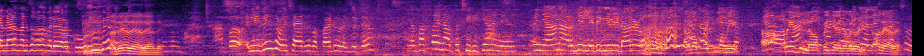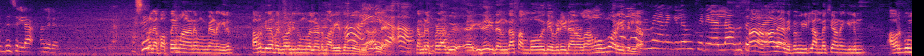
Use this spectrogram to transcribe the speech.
കല്യാണം മനസ്സമ്മതം വരെ ഇറക്കൂ അതെ അതെ അതെ അതെ. അപ്പൊ ലിബി ചോദിച്ചായിരുന്നു പപ്പായിട്ട് വിളിച്ചിട്ട് "ഞാൻ പപ്പ എന്നാ അപ്പൊ ചിരിക്കാൻ ഞാൻ അറിഞ്ഞില്ല ഇതിങ്ങനെ ഇടാനുള്ളത് ഇടാനുള്ള ശ്രദ്ധിച്ചില്ല അങ്ങനെ. അല്ല പപ്പയും ആണ് മമ്മിയാണെങ്കിലും അവർക്ക് ഇതിനെ പരിപാടി ഒന്നും വല്ലതും അറിയത്തൊന്നുമില്ല അല്ലേ. നമ്മളെപ്പോഴാ ഇത് ഇതെന്താ സംഭവം? ഇത് എവിടെ ഇടാനുള്ളതാണോ ഒന്നും അറിയത്തില്ല. ആ അതെ അതെ. ഇപ്പൊ വീട്ടിലെ അമ്മച്ചാണെങ്കിലും അവർക്കും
